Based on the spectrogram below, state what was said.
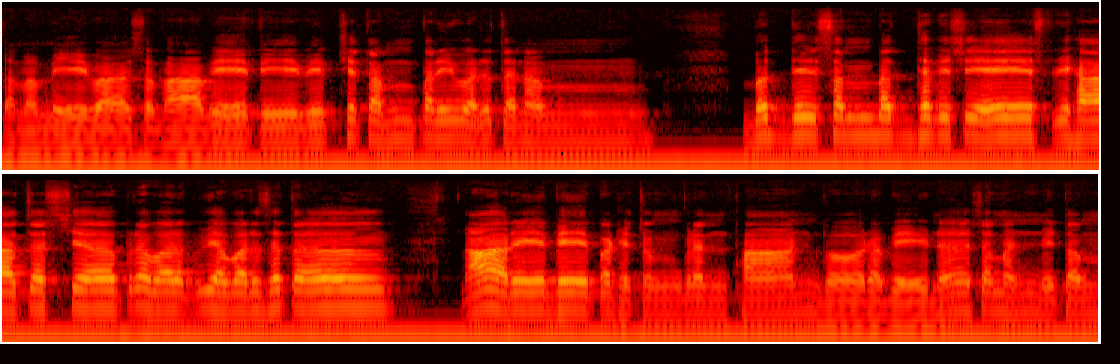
सममेव स्वभावेऽपि वीक्षितं परिवर्तनम्। बुद्धिसम्बद्धविषये स्पृहा तस्य प्रवर्व्यवर्धत आरेभे पठितुं ग्रन्थान् गौरवेण समन्वितम्।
